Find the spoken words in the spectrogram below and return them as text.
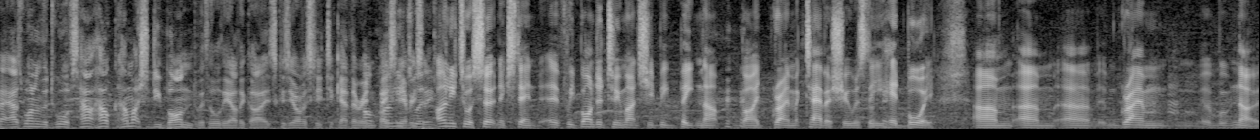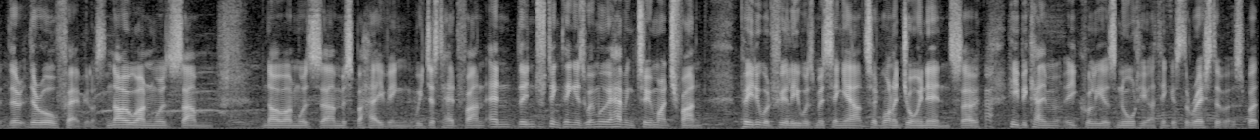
As one of the dwarfs, how, how, how much did you bond with all the other guys? Because you're obviously together in Oh, basically only every to, scene. a, only to a certain extent. If we bonded too much, you'd be beaten up by Graham McTavish, who was the head boy. Um, um, uh, Graham, no, they're, they're all fabulous. No one was. Um, no one was uh, misbehaving. We just had fun. And the interesting thing is, when we were having too much fun, Peter would feel he was missing out, so he'd want to join in. So he became equally as naughty, I think, as the rest of us. But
